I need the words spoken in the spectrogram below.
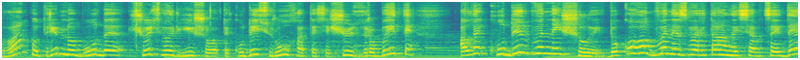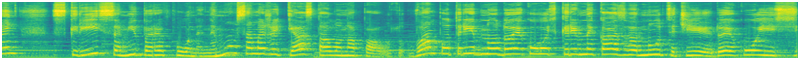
Вам потрібно буде щось вирішувати, кудись рухатися, щось зробити. Але куди б ви не йшли, до кого б ви не зверталися в цей день, скрізь самі перепони, немов саме життя стало на паузу. Вам потрібно до якогось керівника звернутися чи до якоїсь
